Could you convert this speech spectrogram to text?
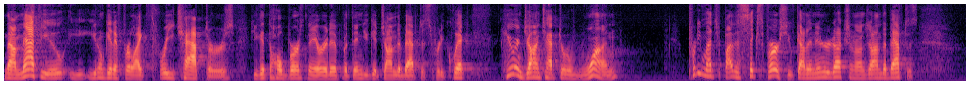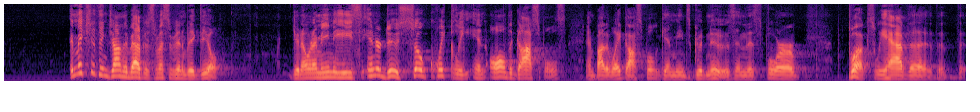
Now, Matthew, you don't get it for like three chapters. You get the whole birth narrative, but then you get John the Baptist pretty quick. Here in John chapter 1, pretty much by the sixth verse, you've got an introduction on John the Baptist. It makes you think John the Baptist must have been a big deal. You know what I mean? He's introduced so quickly in all the Gospels and by the way, gospel again means good news. In this four books, we have the, the, the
